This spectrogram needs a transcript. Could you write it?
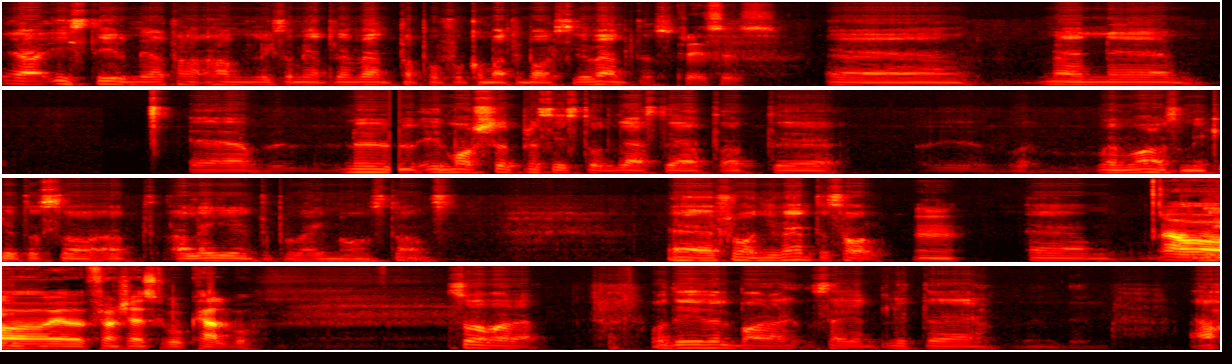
ja, i stil med att han, han liksom egentligen väntar på att få komma tillbaka till Juventus. Precis. Eh, men eh, eh, nu i morse precis då läste jag att, att eh, vem var det som gick ut och sa att Allegri är inte på väg någonstans? Eh, från Juventus håll. Mm. Eh, ja, det, Francesco Calvo. Så var det. Och det är väl bara säga lite ja,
